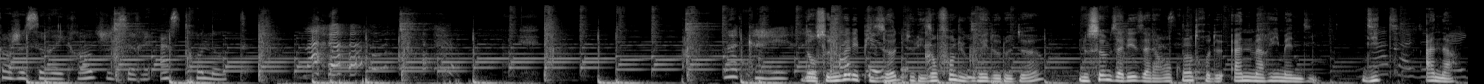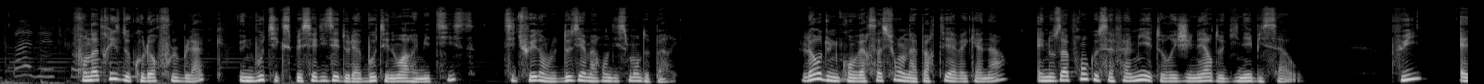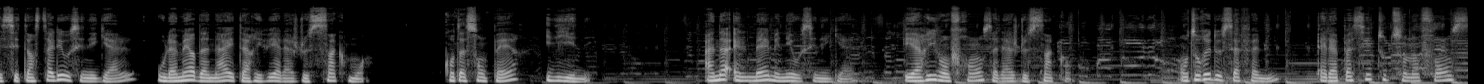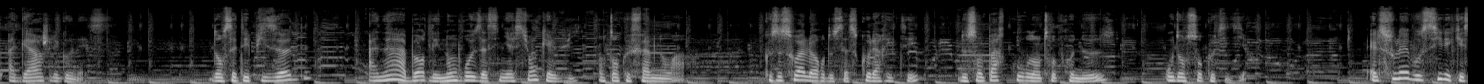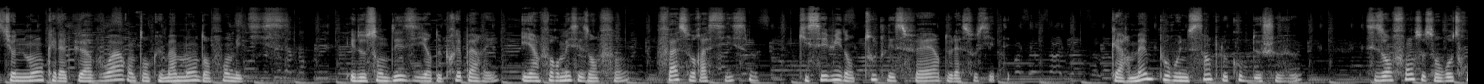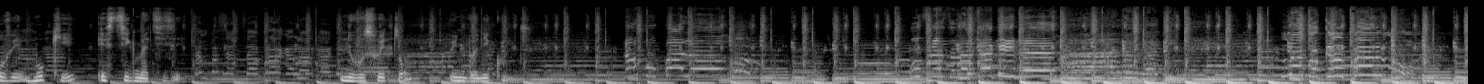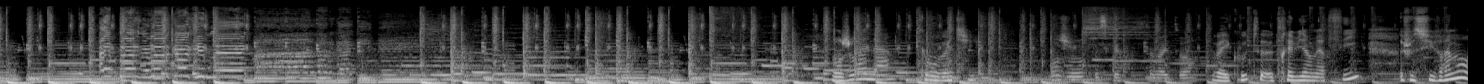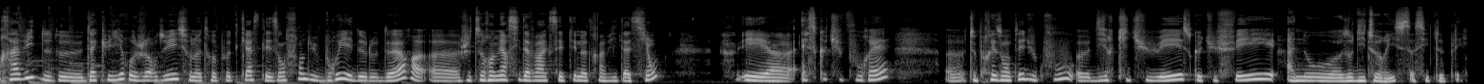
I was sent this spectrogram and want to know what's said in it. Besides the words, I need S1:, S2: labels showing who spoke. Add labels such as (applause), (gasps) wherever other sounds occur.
S1: Quand je serai grande, je serai astronaute. (laughs)
S2: Dans ce nouvel épisode de Les enfants du bruit et de l'odeur, nous sommes allés à la rencontre de Anne-Marie Mendy, dite Anna. Fondatrice de Colorful Black, une boutique spécialisée de la beauté noire et métisse, située dans le deuxième arrondissement de Paris. Lors d'une conversation en aparté avec Anna, elle nous apprend que sa famille est originaire de Guinée-Bissau. Puis, elle s'est installée au Sénégal, où la mère d'Anna est arrivée à l'âge de 5 mois. Quant à son père, il y est né. Anna elle-même est née au Sénégal et arrive en France à l'âge de 5 ans. Entourée de sa famille, elle a passé toute son enfance à Garges-les-Gonesse. Dans cet épisode, Anna aborde les nombreuses assignations qu'elle vit en tant que femme noire, que ce soit lors de sa scolarité, de son parcours d'entrepreneuse ou dans son quotidien. Elle soulève aussi les questionnements qu'elle a pu avoir en tant que maman d'enfants métis et de son désir de préparer et informer ses enfants face au racisme qui sévit dans toutes les sphères de la société. Car même pour une simple coupe de cheveux, ces enfants se sont retrouvés moqués et stigmatisés. Nous vous souhaitons une bonne écoute. Bonjour Anna, comment vas-tu
S3: Bonjour Pascal, ça va et toi
S2: Bah écoute, euh, très bien merci. Je suis vraiment ravie d'accueillir aujourd'hui sur notre podcast Les enfants du bruit et de l'odeur. Euh, je te remercie d'avoir accepté notre invitation. Et euh, est-ce que tu pourrais te présenter du coup, dire qui tu es, ce que tu fais à nos auditoristes, s'il te plaît?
